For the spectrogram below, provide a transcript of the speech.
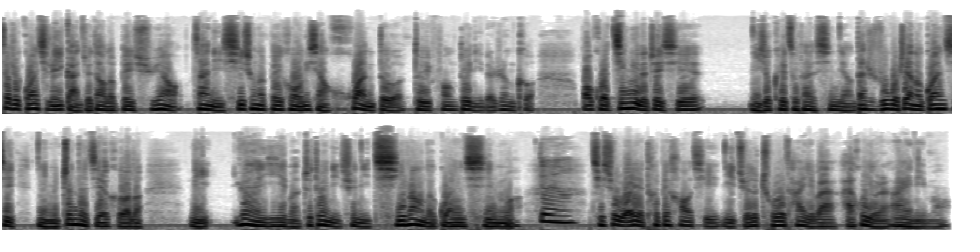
在这关系里你感觉到了被需要，在你牺牲的背后，你想换得对方对你的认可，包括经历了这些，你就可以做他的新娘。但是如果这样的关系你们真的结合了，你愿意吗？这对你是你期望的关系吗？对啊。其实我也特别好奇，你觉得除了他以外，还会有人爱你吗？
